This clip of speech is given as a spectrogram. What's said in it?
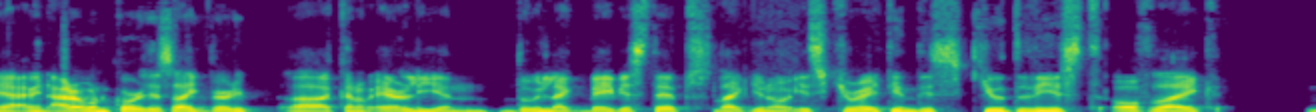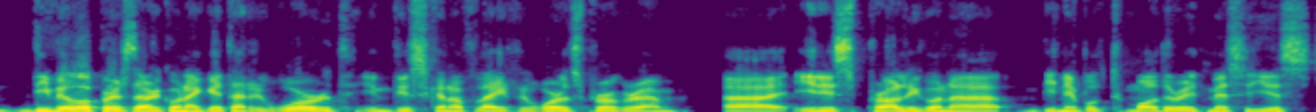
Yeah, I mean, Aragon Court is like very uh, kind of early and doing like baby steps. Like, you know, it's curating this cute list of like developers that are going to get a reward in this kind of like rewards program. Uh, it is probably going to be able to moderate messages.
